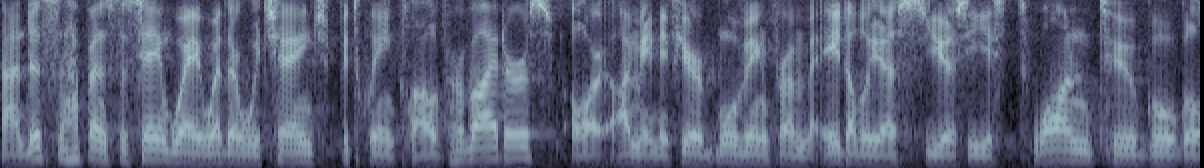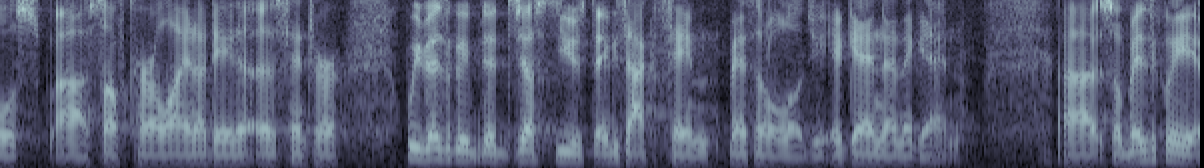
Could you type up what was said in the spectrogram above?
And this happens the same way whether we change between cloud providers, or I mean, if you're moving from AWS US East 1 to Google's uh, South Carolina data center, we basically just use the exact same methodology again and again. Uh, so basically,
